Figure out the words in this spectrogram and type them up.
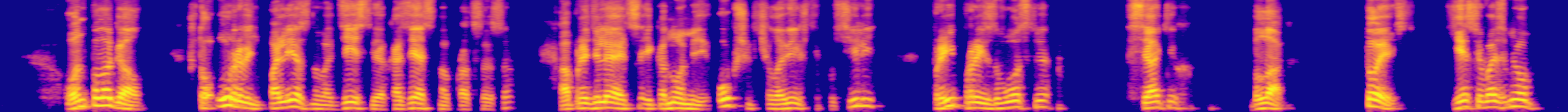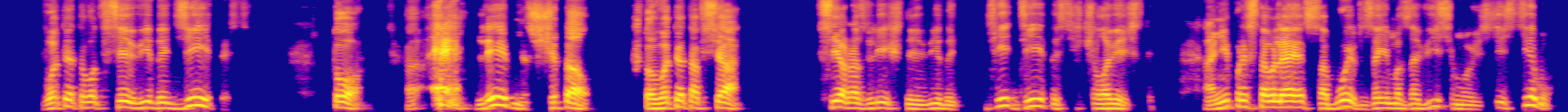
Он полагал, что уровень полезного действия хозяйственного процесса определяется экономией общих человеческих усилий при производстве всяких благ. То есть, если возьмем вот это вот все виды деятельности, то э, Лейбниц считал, что вот это вся, все различные виды деятельности человеческой, они представляют собой взаимозависимую систему,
